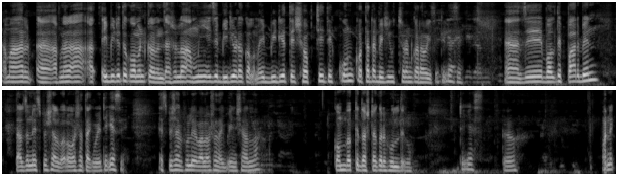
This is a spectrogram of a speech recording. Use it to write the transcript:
আমার আপনারা এই ভিডিওতে কমেন্ট করবেন যে আসলে আমি এই যে ভিডিওটা করলাম এই ভিডিওতে সবচেয়ে কোন কথাটা বেশি উচ্চারণ করা হয়েছে ঠিক আছে? যে বলতে পারবেন তার জন্য স্পেশাল ভালোবাসা থাকবে ঠিক আছে? স্পেশাল ফুলে ভালোবাসা থাকবে ইনশাআল্লাহ। কমপক্ষে দশটা করে ফুল দেবো ঠিক আছে? তো অনেক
